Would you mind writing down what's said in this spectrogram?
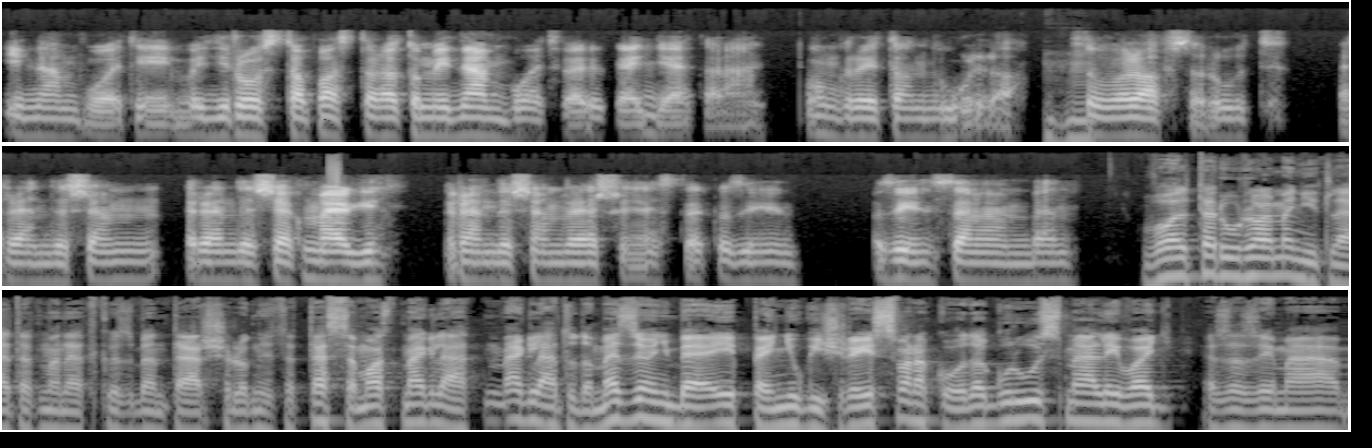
így nem volt, vagy rossz tapasztalatom, így nem volt velük egyáltalán. Konkrétan nulla. Uh-huh. Szóval abszolút rendesen, rendesek meg, rendesen versenyeztek az én, az én szememben. Walter úrral mennyit lehetett menet közben társalogni? Tehát teszem azt, meglát, meglátod a mezőnybe, éppen nyugis rész van, akkor oda gurulsz mellé, vagy ez azért már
